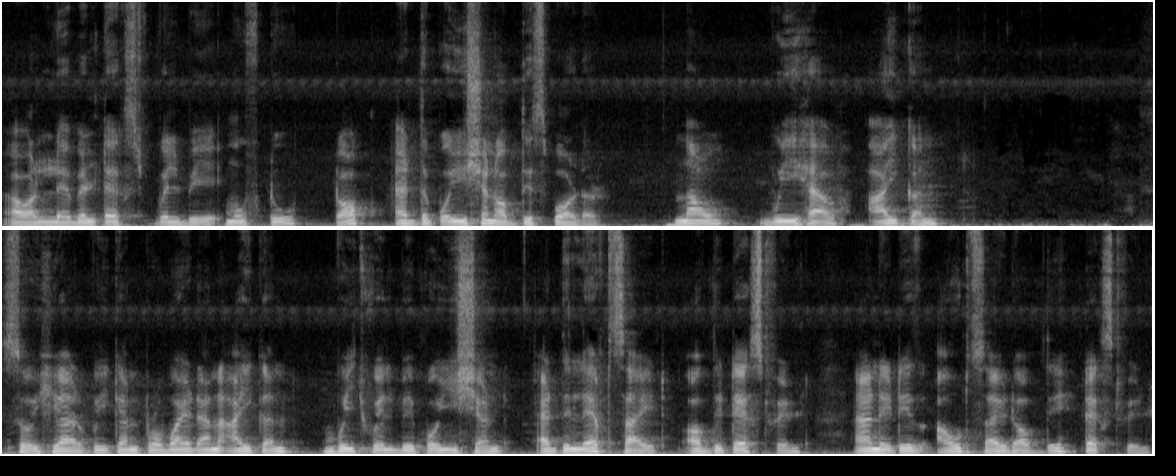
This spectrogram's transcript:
our label text will be moved to top at the position of this border now we have icon. So here we can provide an icon which will be positioned at the left side of the text field and it is outside of the text field.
